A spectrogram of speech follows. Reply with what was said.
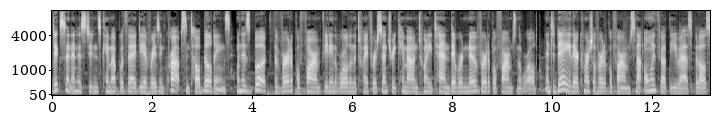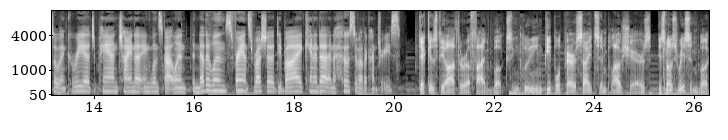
Dickson and his students came up with the idea of raising crops in tall buildings. When his book, The Vertical Farm Feeding the World in the 21st Century, came out in 2010, there were no vertical farms in the world. And today, there are commercial vertical farms not only throughout the US, but also in Korea, Japan, China, England, Scotland, the Netherlands, France, Russia, Dubai, Canada, and a host of other countries. Dick is the author of five books, including People, Parasites, and Plowshares. His most recent book,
